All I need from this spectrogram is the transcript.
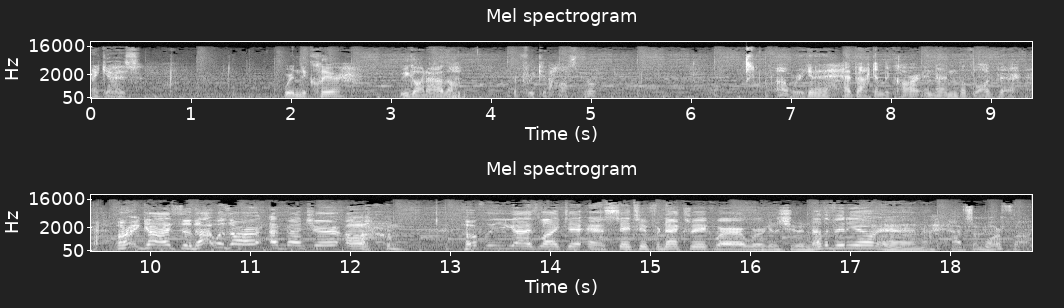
Right, guys. We're in the clear. We got out of the, the freaking hospital. Uh, we're gonna head back in the car and end the vlog there. All right, guys, so that was our adventure. Um, hopefully you guys liked it and stay tuned for next week where we're gonna shoot another video and have some more fun.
